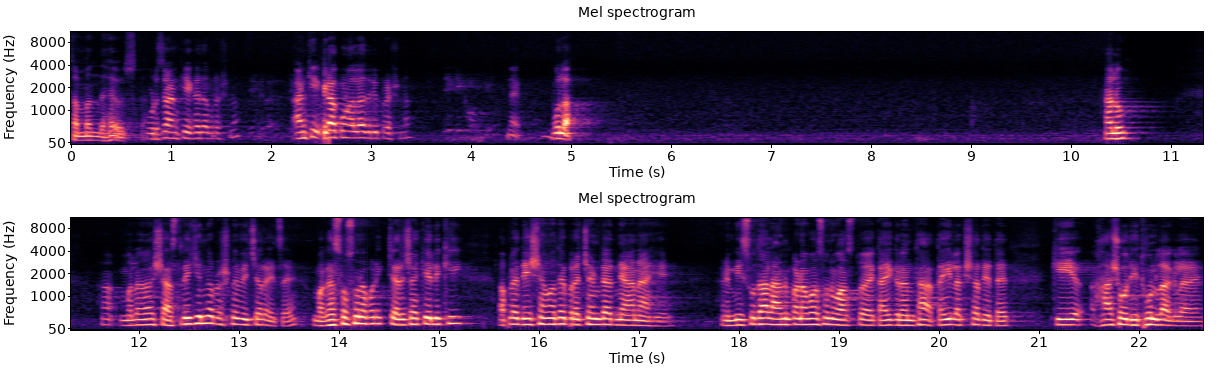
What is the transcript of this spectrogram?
संबंध है उसका। पुढचा आणखी एखादा प्रश्न? आणखी वेगळा कोणाला तरी प्रश्न? नाही बोला. हॅलो. हां मला शास्त्रीजींना प्रश्न विचारायचा आहे. मगासपासून आपण एक चर्चा केली की आपल्या देशामध्ये प्रचंड ज्ञान आहे आणि मी सुद्धा लहानपणापासून वाचतोय. काही ग्रंथ आताही लक्षात येत आहेत की हा शोध इथून लागला आहे.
